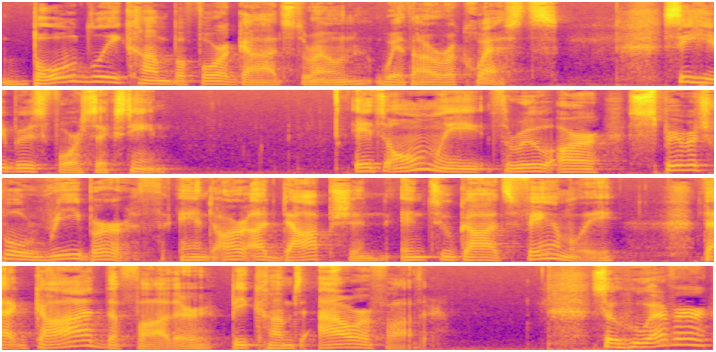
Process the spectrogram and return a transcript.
boldly come before God's throne with our requests. See Hebrews 4:16. It's only through our spiritual rebirth and our adoption into God's family that God the Father becomes our Father. So whoever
